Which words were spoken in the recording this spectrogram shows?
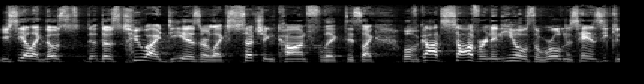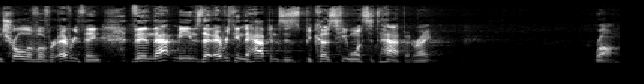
You see how like those, th- those two ideas are like such in conflict. It's like, well, if God's sovereign and he holds the world in his hands, he control of over everything, then that means that everything that happens is because he wants it to happen, right? Wrong.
